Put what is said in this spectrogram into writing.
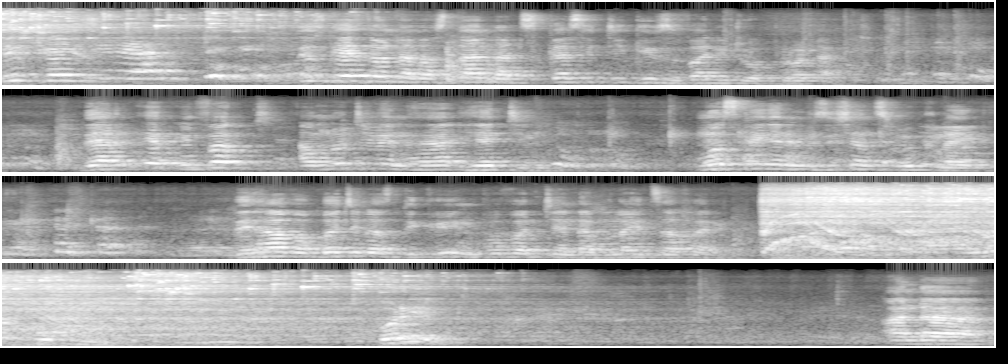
These guys, these guys don't understand that scarcity gives value to a product. They are, in fact, I'm not even ha- hating. Most Kenyan musicians look like they have a bachelor's degree in poverty and applied suffering. For real. And uh,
